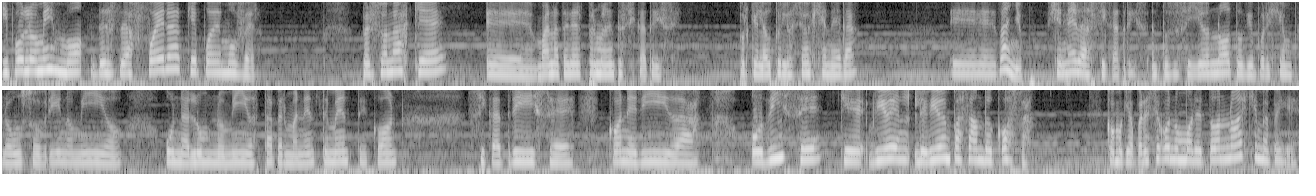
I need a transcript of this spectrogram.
Y por lo mismo, desde afuera, ¿qué podemos ver? Personas que eh, van a tener permanentes cicatrices, porque la autolesión genera eh, daño, genera cicatriz. Entonces si yo noto que, por ejemplo, un sobrino mío, un alumno mío está permanentemente con cicatrices, con heridas, o dice que viven, le viven pasando cosas, como que aparece con un moretón, no es que me pegué,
